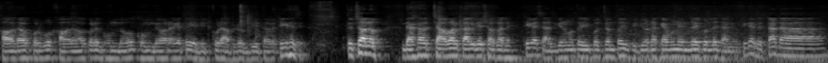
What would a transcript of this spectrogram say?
খাওয়া দাওয়া করব খাওয়া দাওয়া করে ঘুম দেবো ঘুম দেওয়ার আগে তো এডিট করে আপলোড দিতে হবে ঠিক আছে? তো চলো দেখা হচ্ছে আবার কালকে সকালে ঠিক আছে? আজকের মতো এই পর্যন্ত এই ভিডিওটা কেমন এনজয় করলে জানি ঠিক আছে? টাটা!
